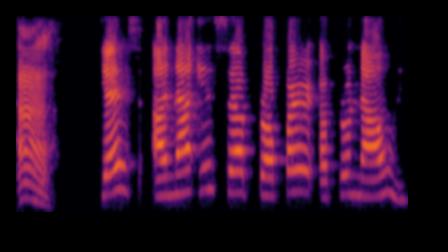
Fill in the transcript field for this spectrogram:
Ah. Yes, ana is a proper uh, pronoun.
